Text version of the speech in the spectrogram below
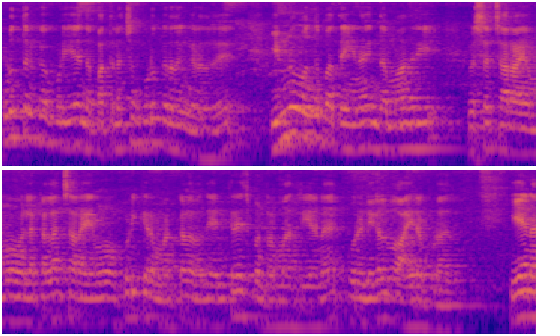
கொடுத்துருக்கக்கூடிய இந்த பத்து லட்சம் கொடுக்கறதுங்கிறது இன்னும் வந்து பார்த்தீங்கன்னா இந்த மாதிரி விஷச்சாராயமோ இல்லை கள்ளச்சாராயமோ குடிக்கிற மக்களை வந்து என்கரேஜ் பண்ணுற மாதிரியான ஒரு நிகழ்வு ஆயிடக்கூடாது ஏன்னா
